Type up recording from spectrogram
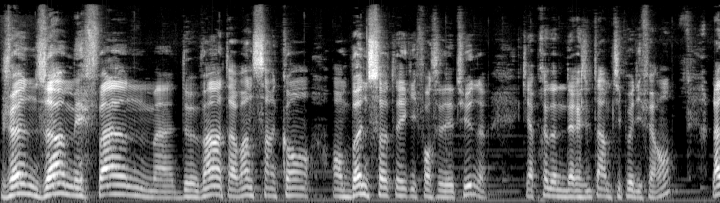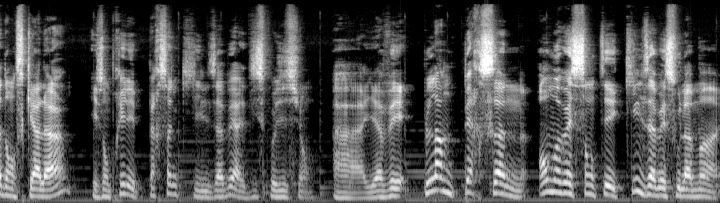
jeunes hommes et femmes de 20 à 25 ans en bonne santé qui font ces études, qui après donnent des résultats un petit peu différents. Là, dans ce cas-là, ils ont pris les personnes qu'ils avaient à disposition. Euh, il y avait plein de personnes en mauvaise santé qu'ils avaient sous la main,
